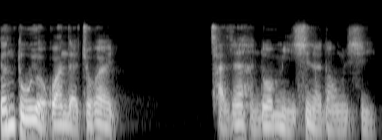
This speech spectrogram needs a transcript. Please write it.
跟赌有关的，就会产生很多迷信的东西。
